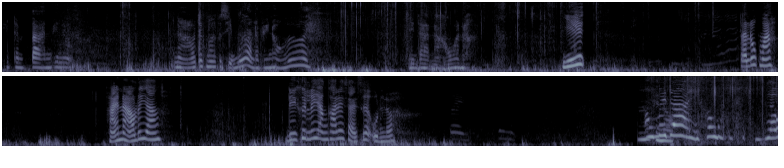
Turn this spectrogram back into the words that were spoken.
เห็ดน้ำตาลพี่น้องหนาวจักหน้อยก็สีเมื่อละพี่น้องเอ้ยในด้านหนาวอะนะยิกตาลูกมา หายหนาวหรือยัง ดีขึ้นหรือยังคะได้ใส่เสื้ออุ่นแล้วเอาไม่ได้เขาแล้ว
